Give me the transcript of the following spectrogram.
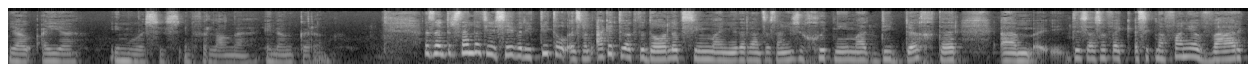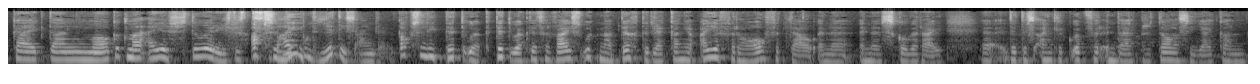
jou eie emosies en verlange en hinkering. Dit is interessant dat jy sê wat die titel is want ek het toe ek dit dadelik sien my Nederlands is nou nie so goed nie maar die digter ehm um, dis asof ek as ek na van jou werk kyk dan maak ek my eie stories. Dis absoluut poëties eintlik. Absoluut dit ook. Dit ook dit verwys ook na digter. Jy kan jou eie verhaal vertel in 'n in 'n skildery. Uh, dit is eintlik ook vir interpretasie. Jy kan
